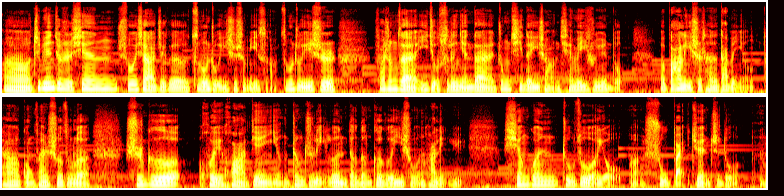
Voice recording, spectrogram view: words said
呃，这边就是先说一下这个资本主义是什么意思啊？资本主义是发生在一九四零年代中期的一场前卫艺术运动。呃，巴黎是他的大本营，他广泛涉足了诗歌、绘画、电影、政治理论等等各个艺术文化领域，相关著作有啊数百卷之多。嗯，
